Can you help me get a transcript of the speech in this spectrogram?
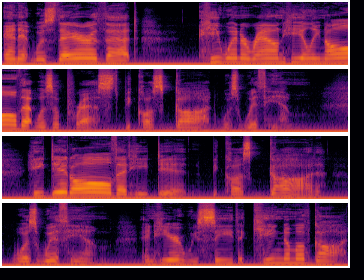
and it was there that he went around healing all that was oppressed because God was with him. He did all that he did because God was with him. And here we see the kingdom of God,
